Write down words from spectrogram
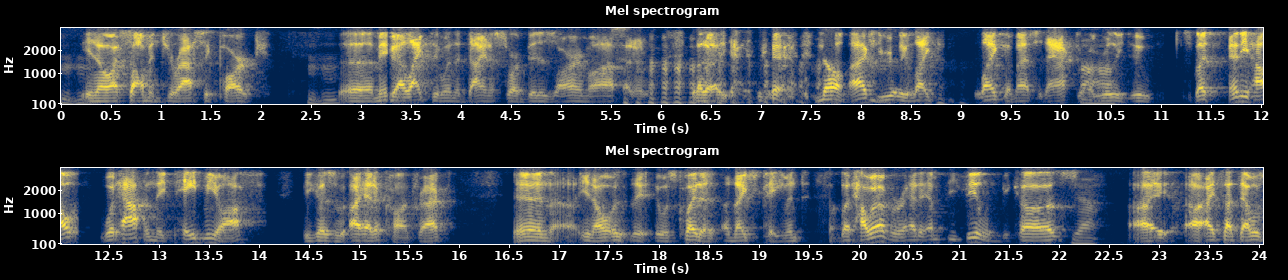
Mhm. you know, I saw him in Jurassic Park. Mhm. Uh, maybe I liked it when the dinosaur bit his arm off. I don't know, but I, no, I actually really like like him as an actor. Uh-huh. I really do. But anyhow, what happened? They paid me off because I had a contract, and uh, you know, it, it was quite a, a nice payment. But however, I had an empty feeling because Yeah. I I thought that was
